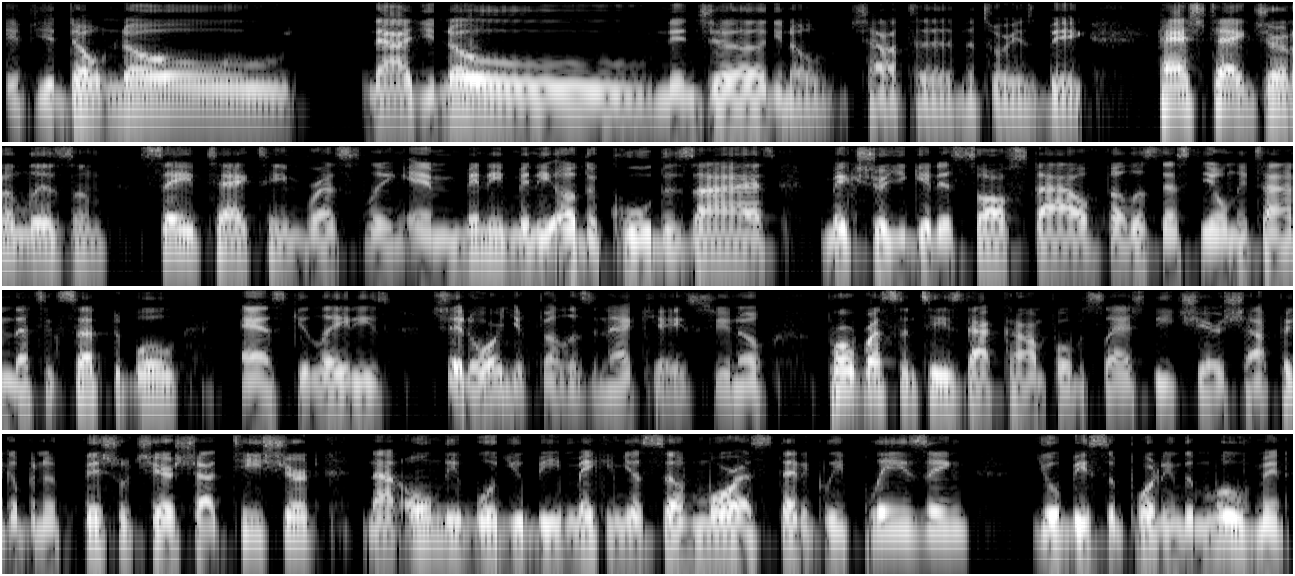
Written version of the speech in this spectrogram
If you don't know, now you know ninja you know shout out to notorious big. Hashtag journalism save tag team wrestling and many many other cool designs. Make sure you get it soft style fellas. That's the only time that's acceptable. Ask your ladies shit or your fellas in that case you know. Prowrestlingtees.com forward slash the chair shot. Pick up an official chair shot t-shirt. Not only will you be making yourself more aesthetically pleasing you'll be supporting the movement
